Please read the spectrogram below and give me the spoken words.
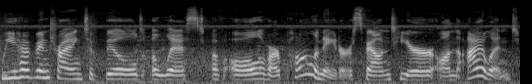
We have been trying to build a list of all of our pollinators found here on the island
